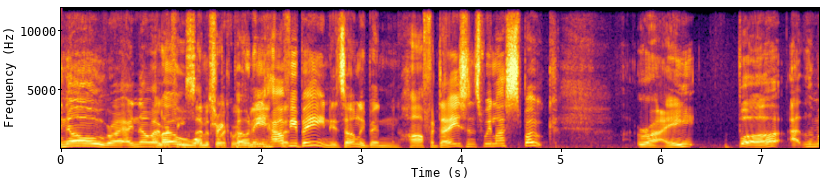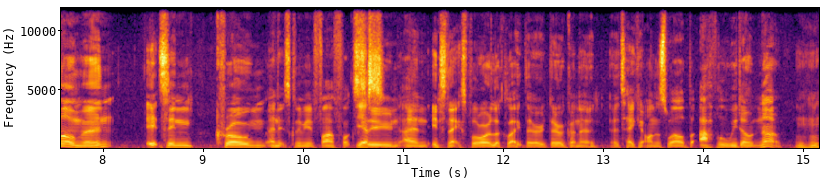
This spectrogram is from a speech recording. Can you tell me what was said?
know, right? I know Hello, one trick pony. How have you been? It's only been half a day since we last spoke. Right, but at the moment, it's in Chrome and it's going to be in Firefox Yes. soon, and Internet Explorer look like they're, they're going to uh, take it on as well. But Apple, we don't know. Mm-hmm.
